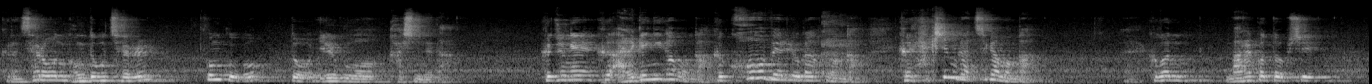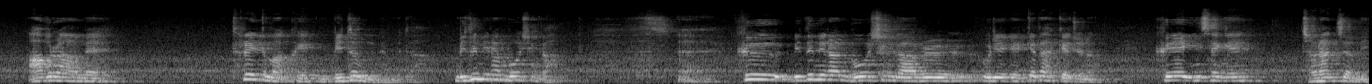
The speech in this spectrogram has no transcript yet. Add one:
그런 새로운 공동체를 꿈꾸고 또 일구어 가십니다. 그 중에 그 알갱이가 뭔가, 그 core value가 뭔가, 그 핵심 가치가 뭔가, 예, 그건 말할 것도 없이 아브라함의 트레이드마크인 믿음입니다. 믿음이란 무엇인가? 예, 그 믿음이란 무엇인가를 우리에게 깨닫게 해주는 그의 인생의 전환점이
